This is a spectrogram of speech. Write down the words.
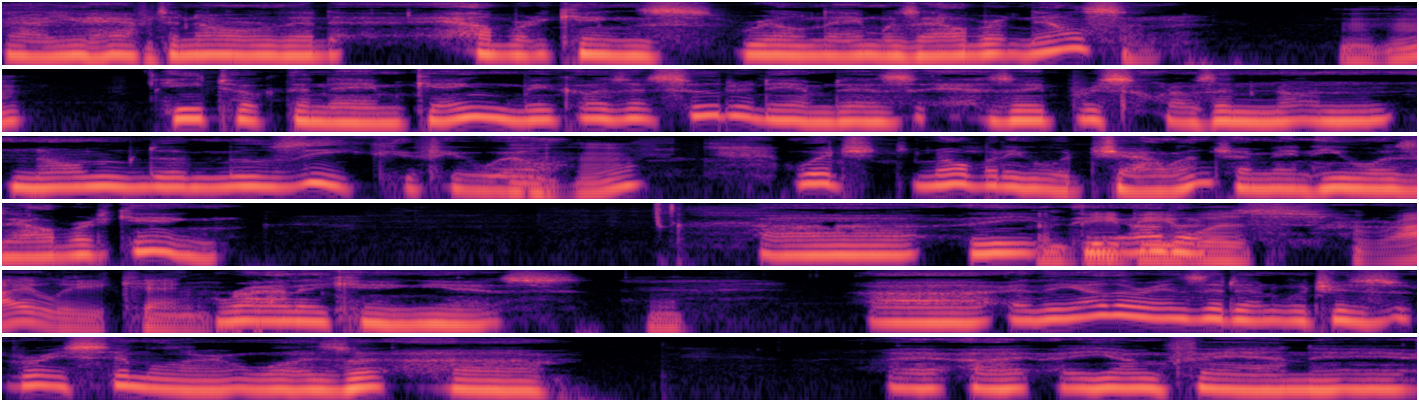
Now you have to know that Albert King's real name was Albert Nelson. hmm He took the name King because it suited him as, as a persona, as a nom, nom de musique, if you will, hmm which nobody would challenge. I mean, he was Albert King. Uh, the, And the BB other, was Riley King. Riley King, yes. Uh, and the other incident, which is very similar, was uh, a, a, young fan. A,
